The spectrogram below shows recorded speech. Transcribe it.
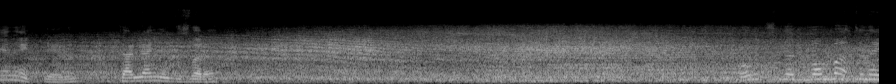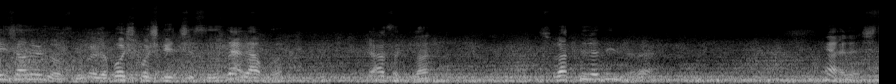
Yine ekleyelim. İtalyan yıldızları. Oğlum şuna bir bomba atın heyecan öyle olsun. Böyle boş boş geçiyorsunuz. Ne lan bu? Yazık lan. Süratli de değiller ha. Yani işte.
